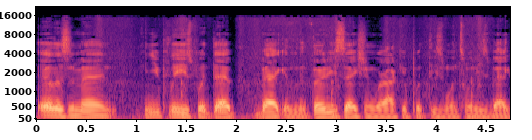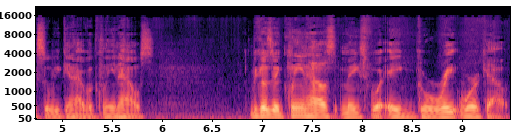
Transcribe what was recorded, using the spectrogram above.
Hey, listen, man, can you please put that back in the 30 section where I can put these 120s back so we can have a clean house? Because a clean house makes for a great workout.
